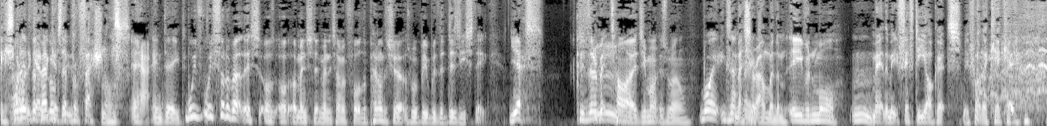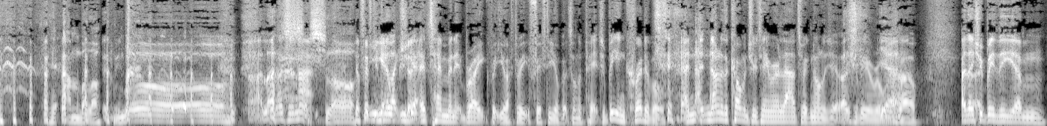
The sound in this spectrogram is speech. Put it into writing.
It's What not if the again because they're professionals. Yeah, indeed. we've we've thought about this. Or, or I mentioned it many times before. The penalty shootouts would be with the dizzy stick Yes. Because if they're a bit tired, you might as well Well, exactly. Mess around with them. even more. Make them eat 50 yogurts before they kick it. Amble up. No. Imagine that. Slow. No, 50 you get, like, you get a 10 minute break, but you have to eat 50 yogurts on the pitch. It'd be incredible. and and none of the commentary team are allowed to acknowledge it. That should be a rule Yeah. as well. And they should be the um,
